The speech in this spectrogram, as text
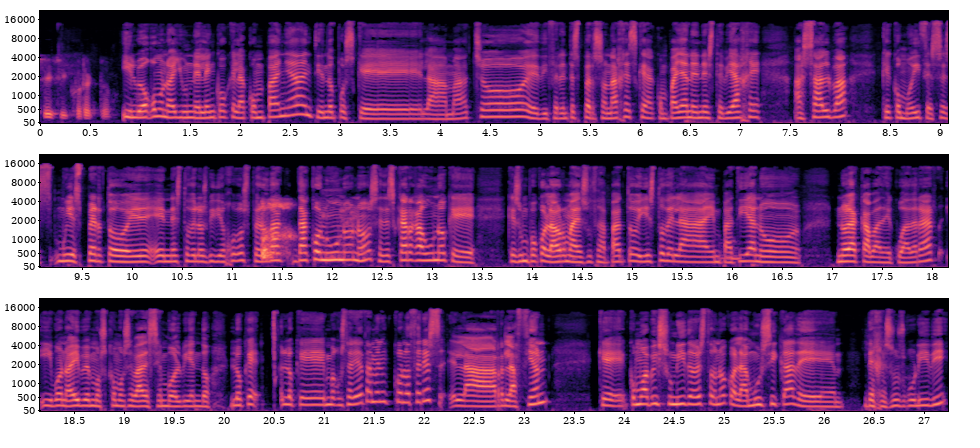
Sí sí correcto Y luego, bueno, hay un elenco que la acompaña. Entiendo pues que la Macho, eh, diferentes personajes que acompañan en este viaje a Salva, que como dices, es muy experto en, en esto de los videojuegos, pero da, da con uno, ¿no? Se descarga uno que, que es un poco la horma de su zapato y esto de la empatía no, no le acaba de cuadrar. Y bueno, ahí vemos cómo se va desenvolviendo. Lo que, lo que me gustaría también conocer es la relación que cómo habéis unido esto ¿no? con la música de, de Jesús Guridi.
